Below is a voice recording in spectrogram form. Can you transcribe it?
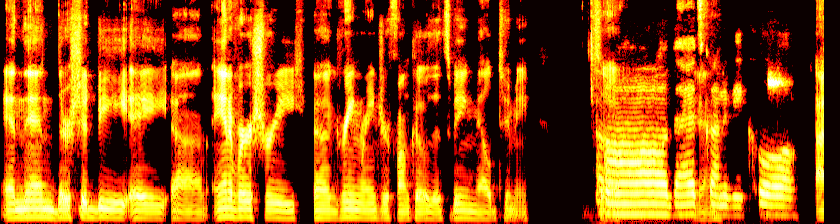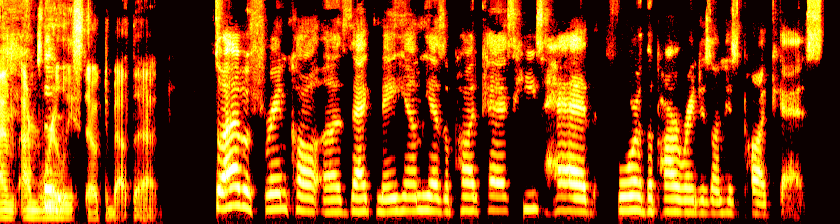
And then there should be a uh, anniversary uh, Green Ranger Funko that's being mailed to me. So oh, that's yeah. gonna be cool. I'm I'm So- really stoked about that. So I have a friend called uh, Zach Mayhem. He has a podcast. He's had four of the Power Rangers on his podcast.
